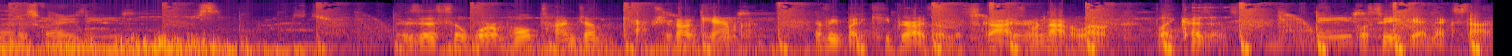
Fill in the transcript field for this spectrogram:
That is crazy. Is this a wormhole time jump captured on camera? Everybody keep your eyes on the skies. We're not alone. Blake Cousins. We'll see you again next time.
